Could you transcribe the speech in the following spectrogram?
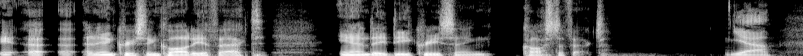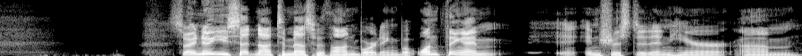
a, a, an increasing quality effect and a decreasing cost effect. Yeah. So I know you said not to mess with onboarding, but one thing I'm interested in here, um,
